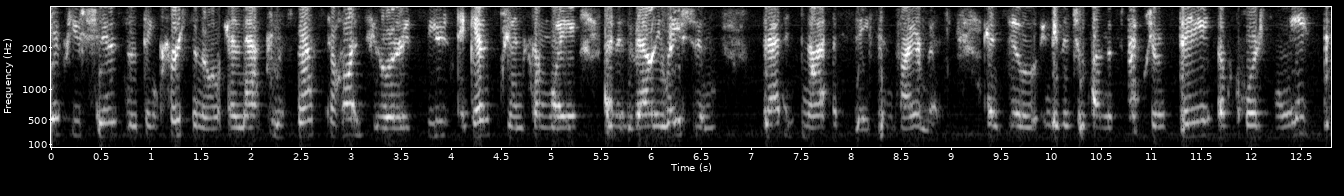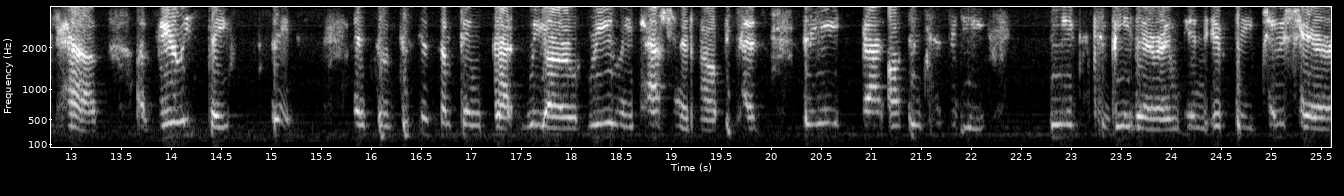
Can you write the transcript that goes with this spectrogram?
if you share something personal and that comes back to haunt you or it's used against you in some way as an evaluation, that is not a safe environment. And so individuals on the spectrum, they, of course, need to have a very safe space. And so something that we are really passionate about because they, that authenticity needs to be there. And, and if they do share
